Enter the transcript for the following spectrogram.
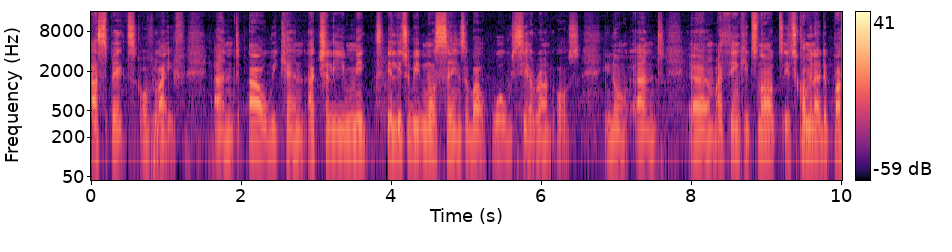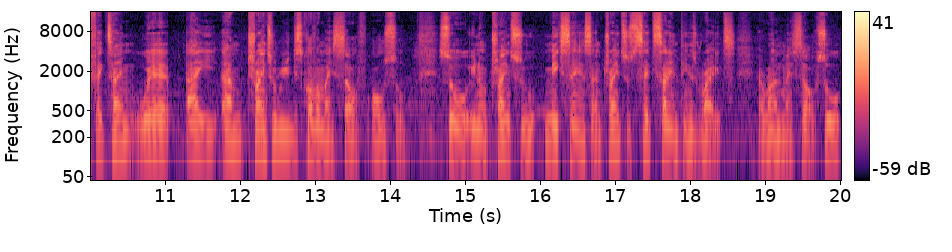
aspects of life and how we can actually make a little bit more sense about what we see around us you know? And um, i think it's not it's coming at the perfect time where i am trying to rediscover myself also. So you know trying to make sense and trying to set certain things right around myself. So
